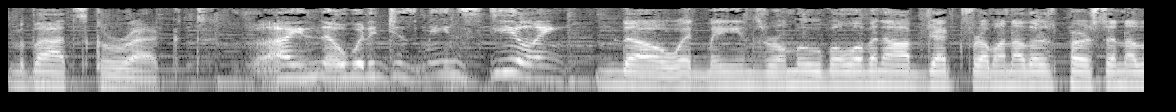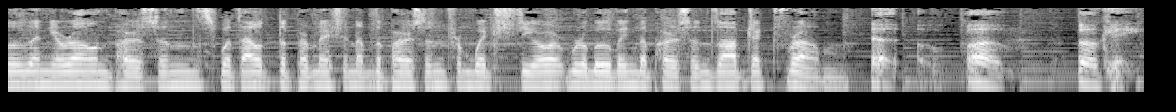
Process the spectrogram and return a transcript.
That's correct. I know, but it just means stealing. No, it means removal of an object from another's person other than your own person's without the permission of the person from which you're removing the person's object from. Uh, oh, oh, okay.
